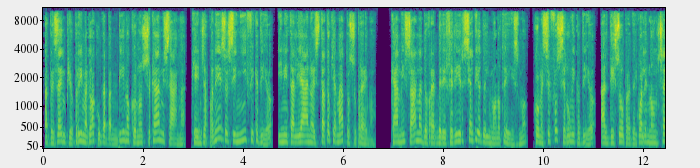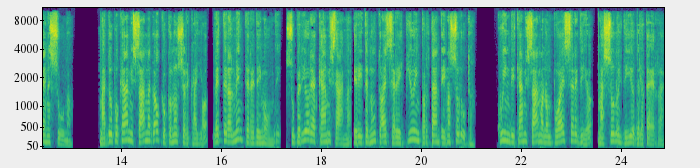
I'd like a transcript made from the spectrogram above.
Ad esempio prima Goku da bambino conosce Kami-sama, che in giapponese significa Dio, in italiano è stato chiamato Supremo. Kami-sama dovrebbe riferirsi al dio del monoteismo, come se fosse l'unico dio, al di sopra del quale non c'è nessuno. Ma dopo Kami-sama Goku conosce Rekaio, letteralmente re dei mondi, superiore a Kami-sama e ritenuto essere il più importante in assoluto. Quindi Kami-sama non può essere dio, ma solo il dio della terra.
